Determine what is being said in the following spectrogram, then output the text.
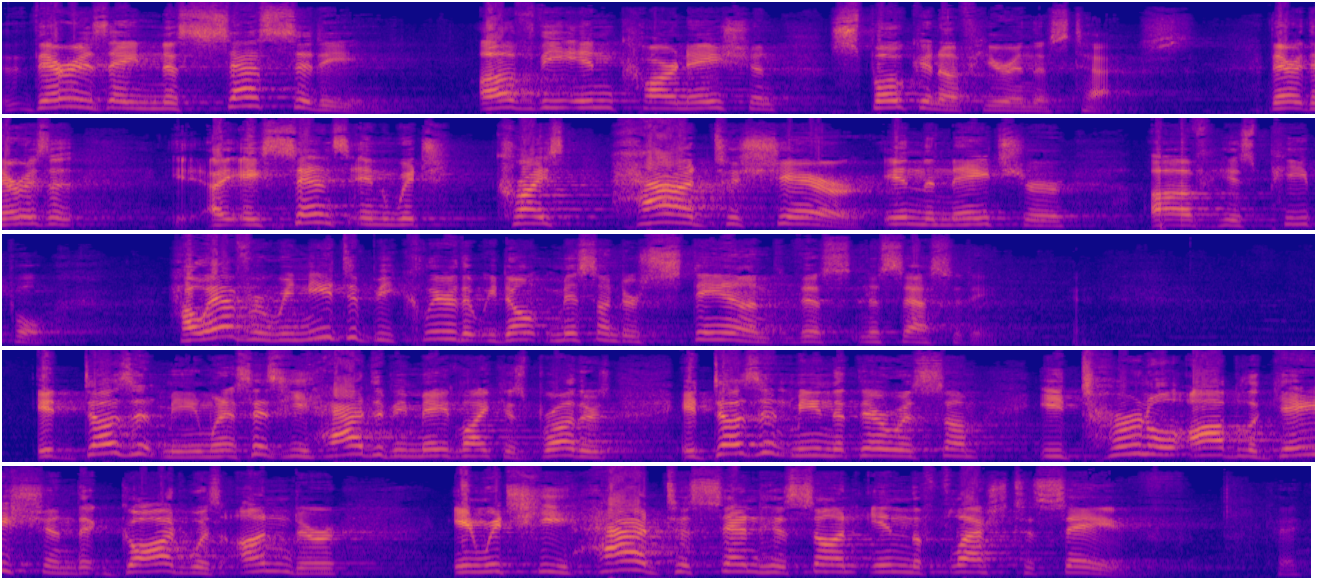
There is a necessity of the incarnation spoken of here in this text. There, there is a, a, a sense in which Christ had to share in the nature of his people. However, we need to be clear that we don't misunderstand this necessity. It doesn't mean, when it says he had to be made like his brothers, it doesn't mean that there was some eternal obligation that God was under in which he had to send his son in the flesh to save. Okay?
